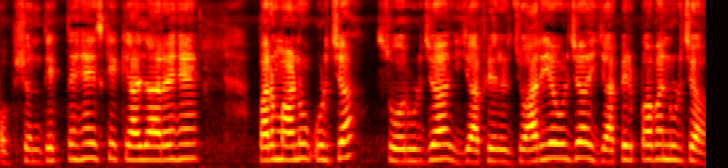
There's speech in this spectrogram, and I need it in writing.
ऑप्शन देखते हैं इसके क्या जा रहे हैं। परमाणु ऊर्जा, सौर ऊर्जा या फिर ज्वारीय ऊर्जा या फिर पवन ऊर्जा।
